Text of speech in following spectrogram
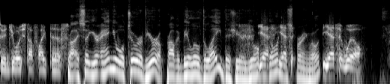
to enjoy stuff like this. Right. So your annual tour of Europe probably be a little delayed this year. You won't yes, be going yes, this spring, will it? Yes, it will.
